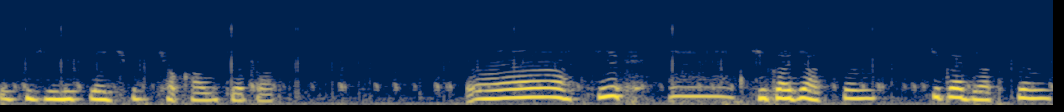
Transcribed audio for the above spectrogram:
Bir kişinin üstüne çıkıp çakallık yapar. Ah, çık. Çıkacaksın. Çıkacaksın.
